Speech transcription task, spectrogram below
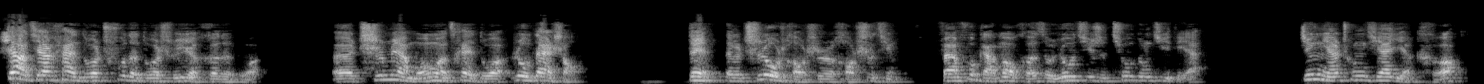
夏天汗多，出的多，水也喝的多。呃，吃面馍馍菜多，肉蛋少。对，那个吃肉好是好事情。反复感冒咳嗽，尤其是秋冬季节，今年春天也咳。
